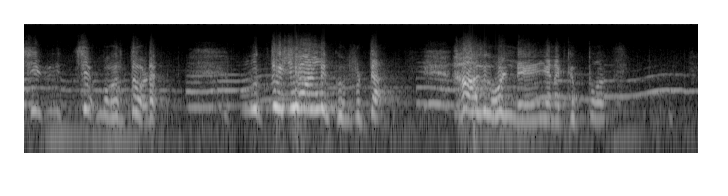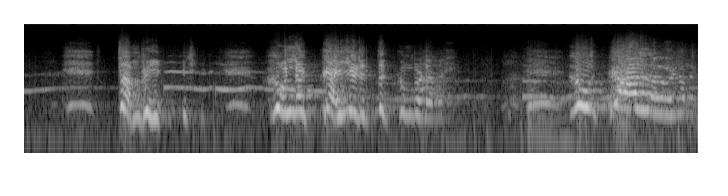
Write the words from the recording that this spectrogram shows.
சிரிச்ச முகத்தோட முத்தையான்னு கூப்பிட்டா அது ஒண்ணு எனக்கு போதும். தம்பி. உன்னை கையெடுத்து கும்பிடுறேன். உன் காலில் விடுறேன்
